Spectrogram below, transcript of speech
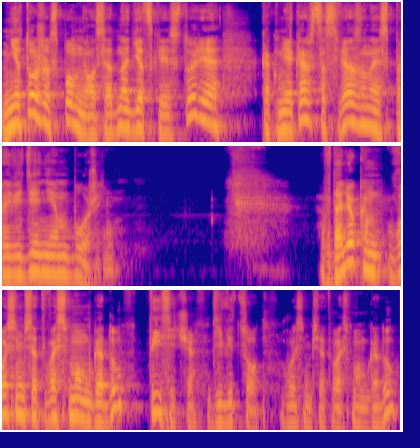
мне тоже вспомнилась одна детская история, как мне кажется, связанная с проведением Божьим. В далеком 88 году, 1988 году,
